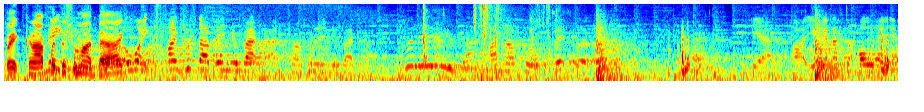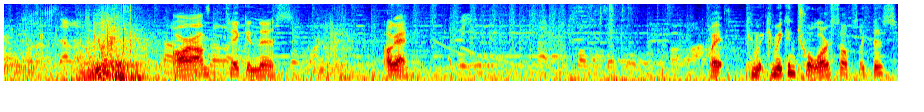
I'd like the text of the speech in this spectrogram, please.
Wait, can I put this in my Oh, bag? wait, can I put that in your backpack. Try and put it in your backpack. Put it in your bag. I don't know if it'll fit, but. Uh, yeah, uh, you're gonna have to hold it if you wanna sell it. No, Alright, I'm sell it taking this. Okay, I bet you that can probably sell for a lot. wait, can we, can we control ourselves like this?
